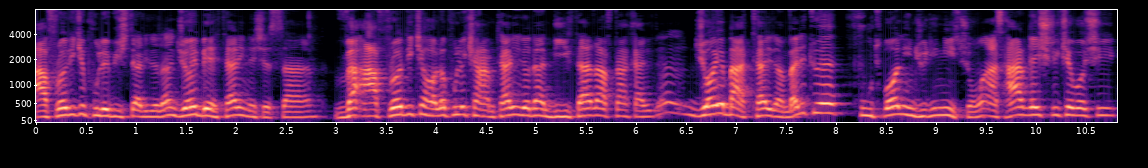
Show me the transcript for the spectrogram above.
افرادی که پول بیشتری دادن جای بهتری نشستن و افرادی که حالا پول کمتری دادن دیرتر رفتن خرید جای بدتری دادن. ولی توی فوتبال اینجوری نیست. شما از هر قشری که باشی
